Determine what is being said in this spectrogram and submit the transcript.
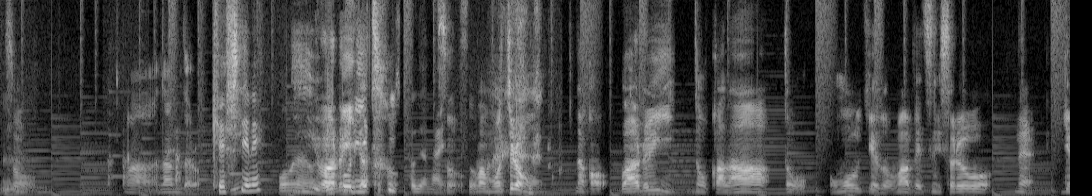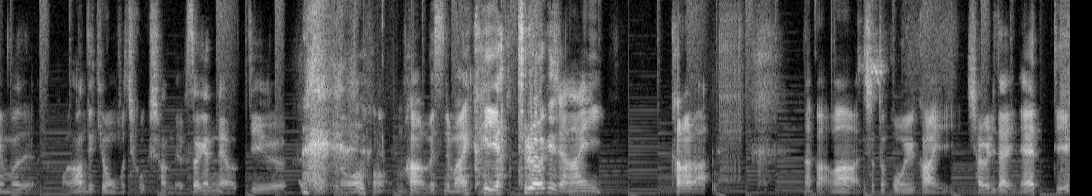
うん。そう。まあ、なんだろう。決してねいい悪いだと。人じゃない。まあもちろん、なんか悪いのかなと思うけど、まあ別にそれをね、現場で、なんで今日も遅刻したんだよ、ふざけんなよっていうのを、まあ別に毎回やってるわけじゃないから、なんかまあちょっとこういう回に喋りたいねっていう、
